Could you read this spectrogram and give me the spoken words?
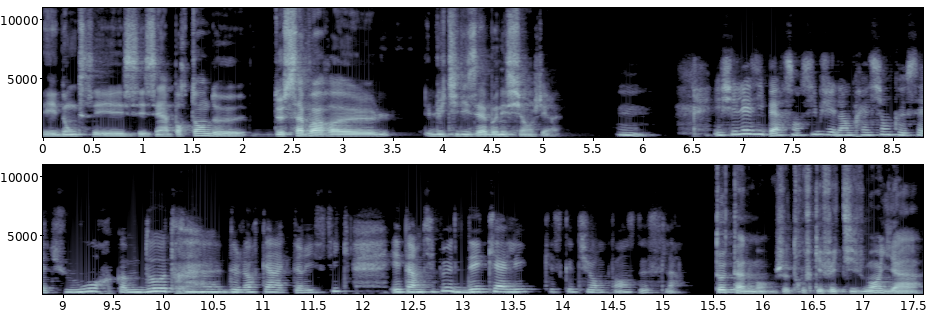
Et donc, c'est important de, de savoir euh, l'utiliser à bon escient, je dirais. Mmh. Et chez les hypersensibles, j'ai l'impression que cet humour, comme d'autres de leurs caractéristiques, est un petit peu décalé. Qu'est-ce que tu en penses de cela? Totalement. Je trouve qu'effectivement, il y a,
